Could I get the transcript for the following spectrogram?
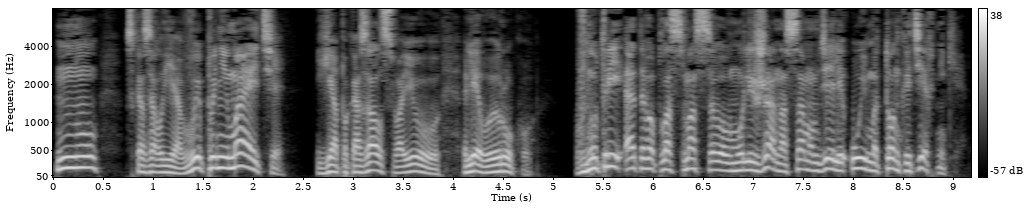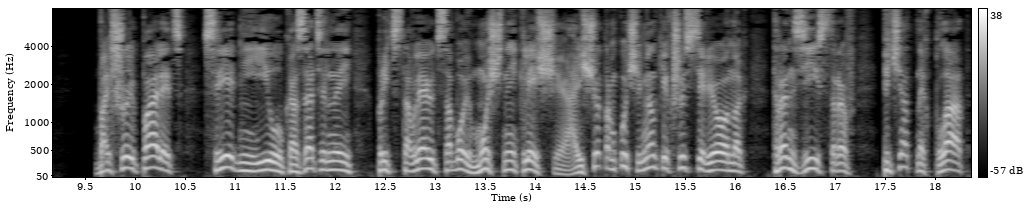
«Ну, — сказал я, — вы понимаете...» Я показал свою левую руку. Внутри этого пластмассового муляжа на самом деле уйма тонкой техники. Большой палец, средний и указательный представляют собой мощные клещи, а еще там куча мелких шестеренок, транзисторов, печатных плат.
